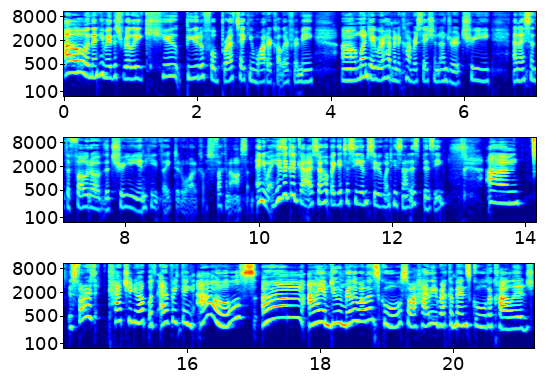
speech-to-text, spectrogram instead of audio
Oh, and then he made this really cute, beautiful, breathtaking watercolor for me. Uh, one day we were having a conversation under a tree, and I sent the photo of the tree, and he like did a watercolor. It's fucking awesome. Anyway, he's a good guy, so I hope I get to see him soon when he's not as busy. Um, as far as catching you up with everything else, um, I am doing really well in school, so I highly recommend school or college.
